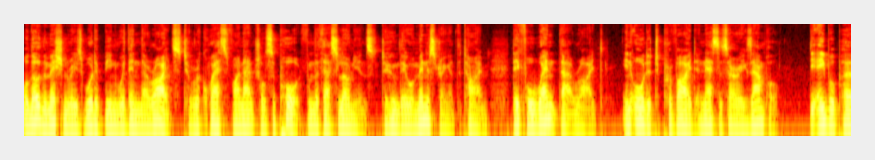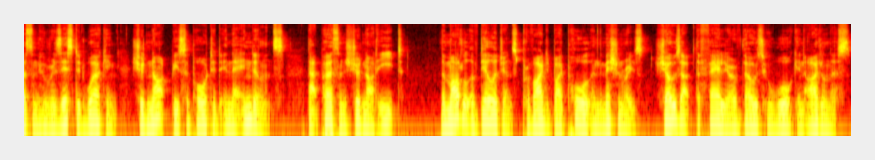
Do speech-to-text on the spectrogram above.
Although the missionaries would have been within their rights to request financial support from the Thessalonians, to whom they were ministering at the time, they forewent that right in order to provide a necessary example. The able person who resisted working should not be supported in their indolence. That person should not eat. The model of diligence provided by Paul and the missionaries shows up the failure of those who walk in idleness.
